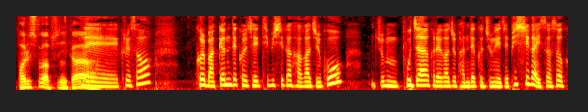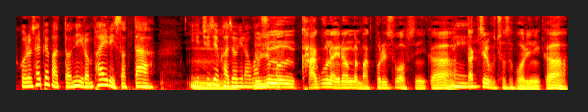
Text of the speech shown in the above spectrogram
버릴 수가 없으니까. 네, 그래서 그걸 맡겼는데 그걸 JTBC가 가가지고 좀 보자 그래가지고 반대 그 중에 이제 PC가 있어서 그거를 살펴봤더니 이런 파일이 있었다. 이게 취재 과정이라고 합니다. 음, 요즘은 가구나 이런 걸 막 버릴 수가 없으니까 네. 딱지를 붙여서 버리니까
